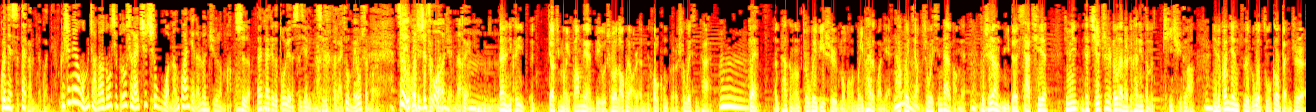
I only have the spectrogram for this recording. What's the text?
关键词代表了你的观点。可是那样我们找到的东西不都是来支持我们观点的论据了吗？是的，但是在这个多元的世界里面，其实本来就没有什么 对或者是错什么的，对，嗯。但是你可以呃。调取某一方面，比如说老虎咬人，后边空格社会心态。嗯，对，嗯，他可能就未必是某某某一派的观点，他会讲社会心态方面。嗯，就实际上你的下切。因为他其实知识都在那儿，就看你怎么提取嘛。你的关键字如果足够本质，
